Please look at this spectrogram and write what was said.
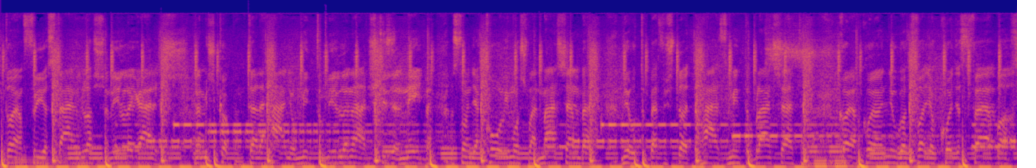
Itt olyan freestyle, hogy lassan illegális. Nem is köpöm tele hányom, mint a millenáris. 14-ben azt mondják Kóli most már más ember. Mióta befüstölt a ház, mint a Blanchett Kajak olyan nyugodt vagyok, hogy az felbasz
